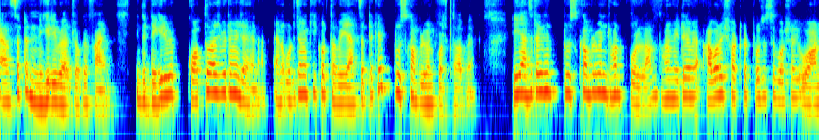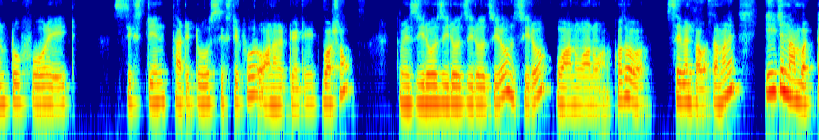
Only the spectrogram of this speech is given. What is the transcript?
অ্যান্সারটা নেগেটিভে আসবে ওকে ফাইন কিন্তু নেগেটিভে কত আসবে এটা আমি জানি না। And ওটার জন্য কি করতে হবে? এই অ্যান্সারটাকে টুস কমপ্লিমেন্ট করতে হবে। এই অ্যান্সারটাকে টুস কমপ্লিমেন্ট যখন করলাম, তখন আমি এটা আমি আবার শর্টকাট প্রসেসে বসাই। One two four eight sixteen thirty two sixty four one hundred twenty eight বসাও। তুমি zero zero zero zero zero one one one কত পাবা? সেভেন পাবো তার মানে এই যে নাম্বারটা,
